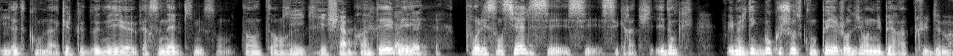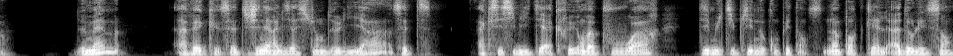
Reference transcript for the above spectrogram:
Mm. Peut-être qu'on a quelques données euh, personnelles qui nous sont de temps en temps qui, qui empruntées, mais pour l'essentiel, c'est gratuit. Et donc, il faut imaginer que beaucoup de choses qu'on paye aujourd'hui, on ne les paiera plus demain. De même, avec cette généralisation de l'IA, cette accessibilité accrue, on va pouvoir démultiplier nos compétences. N'importe quel adolescent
